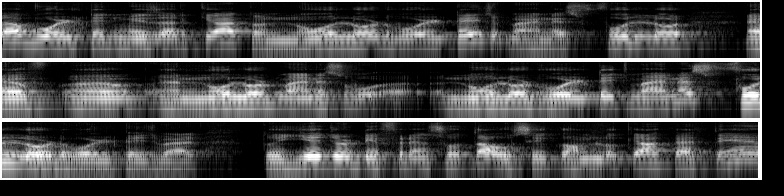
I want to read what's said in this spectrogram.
तब वोल्टेज मेज़र किया तो no load voltage minus full load no load minus no load voltage minus full load voltage value तो ये जो डिफरेंस होता है उसी को हम लोग क्या कहते हैं?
